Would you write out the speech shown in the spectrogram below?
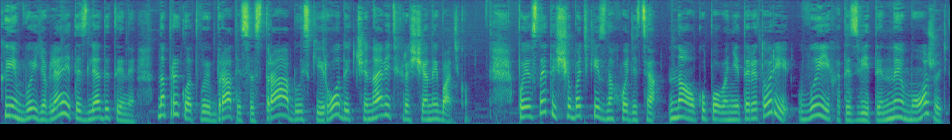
ким ви являєтесь для дитини. Наприклад, ви брат і сестра, близький родич чи навіть хрещений батько. Пояснити, що батьки знаходяться на окупованій території, виїхати звідти не можуть,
